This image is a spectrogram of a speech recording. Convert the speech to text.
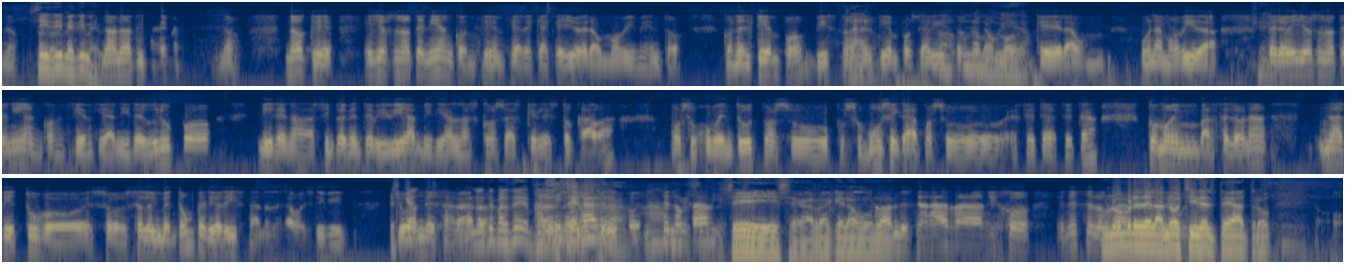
no. Sí, dime, dime. No, no, dime, dime. No, no, que ellos no tenían conciencia de que aquello era un movimiento. Con el tiempo, visto claro. en el tiempo, se ha visto una, una que, era un, que, era un, una movida, pero ellos no tenían conciencia ni de grupo ni de nada, simplemente vivían, vivían las cosas que les tocaba por su juventud, por su, por su música, por su etcétera, etcétera, como en Barcelona nadie tuvo eso, se lo inventó un periodista, lo de la Voz Divine. Joan de Sagarra. ¿No te parece? Ah, sí, Segarra. Ah, sí, Segarra, que era un... Joan de Sagarra dijo en ese local... Un hombre de la noche y del teatro.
